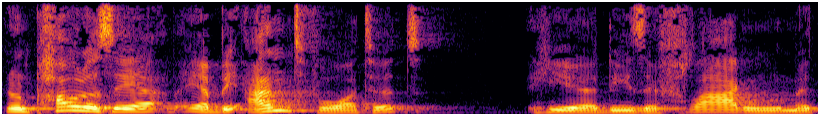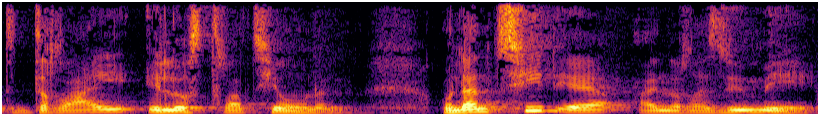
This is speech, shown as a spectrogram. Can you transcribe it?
Nun, Paulus, er, er beantwortet hier diese Fragen mit drei Illustrationen. Und dann zieht er ein Resümee.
